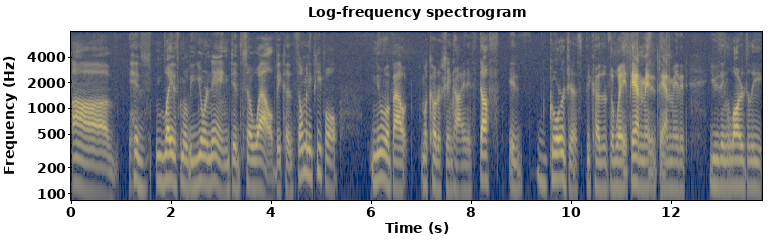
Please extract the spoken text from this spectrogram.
uh, his latest movie, Your Name, did so well because so many people knew about Makoto Shinkai and his stuff is gorgeous because of the way it's animated. It's animated using largely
